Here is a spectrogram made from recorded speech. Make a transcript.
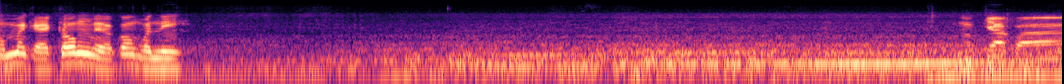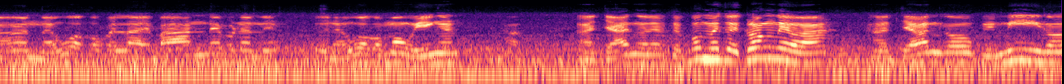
เราไม่แก่กล้องเดี๋ยวกล้องวันนี้นอกจากว่าไหนวัวก็ไปไล่บ้านได้ปะนั้นเนี่ยคือไหนวัวก็มองเองกันอาจารย์ก็เลยแต่ผมไม่เคยกล้องเลยวะอาจารย์ก็ไปมีก็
